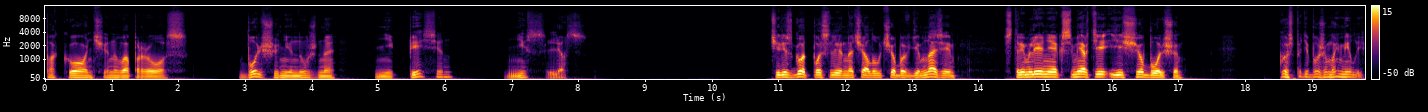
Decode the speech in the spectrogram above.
покончен вопрос. Больше не нужно ни песен, ни слез. Через год после начала учебы в гимназии стремление к смерти еще больше. Господи Боже мой милый,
